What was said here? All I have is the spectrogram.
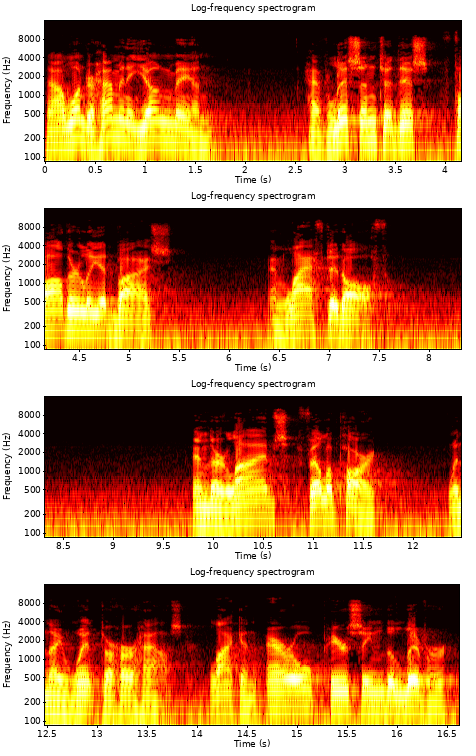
Now, I wonder how many young men have listened to this fatherly advice and laughed it off. And their lives fell apart when they went to her house, like an arrow piercing the liver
